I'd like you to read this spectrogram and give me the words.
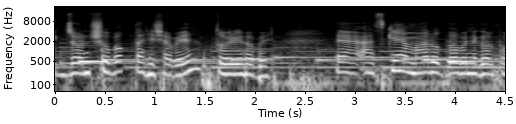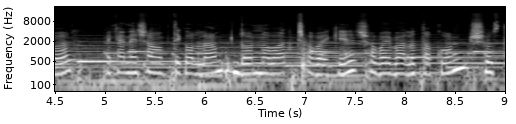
একজন সুবক্তা হিসাবে তৈরি হবে। আজকে আমার উদ্ভাবনী গল্প এখানে সমাপ্তি করলাম। ধন্যবাদ সবাইকে। সবাই ভালো থাকুন, সুস্থ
